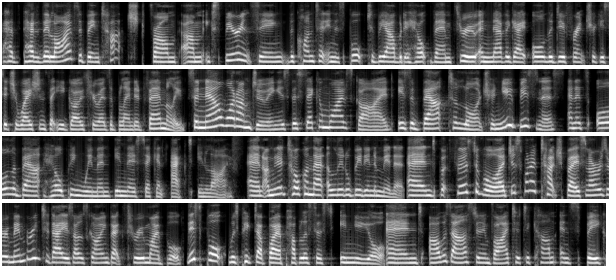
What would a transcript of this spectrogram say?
have had their lives have been touched from um, experiencing the content in this book to be able to help them through and navigate all the different tricky situations that you go through as a blended family. So now what I'm doing is the Second Wives Guide is about to launch a new business and it's all about helping women in their second act in life. And I'm going to talk on that a little bit in a minute. And but first of all, I just want to touch base. And I was remembering today as I was going back through my book, this book was picked up by a publicist in New York. And I was asked and invited to come and speak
